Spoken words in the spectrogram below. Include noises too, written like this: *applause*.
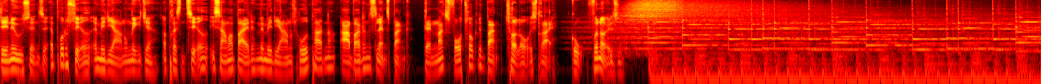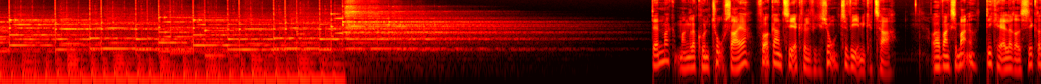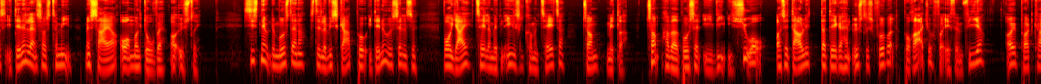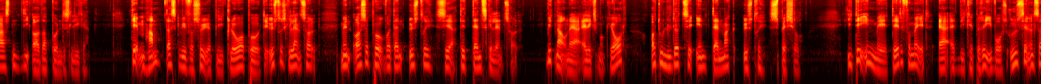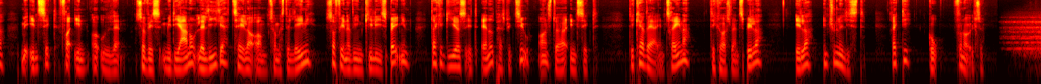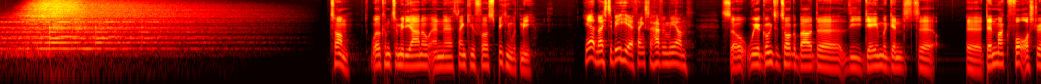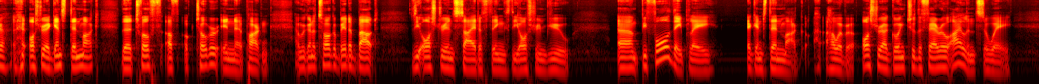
Denne udsendelse er produceret af Mediano Media og præsenteret i samarbejde med Medianos hovedpartner, Arbejdernes Landsbank, Danmarks foretrukne bank 12 år i streg. God fornøjelse. Danmark mangler kun to sejre for at garantere kvalifikation til VM i Katar. Og avancementet det kan allerede sikres i denne landsholdstermin med sejre over Moldova og Østrig. Sidstnævnte modstander stiller vi skarp på i denne udsendelse, hvor jeg taler med den engelske kommentator Tom Midler. Tom har været bosat i Wien i syv år, og til dagligt der dækker han østrisk fodbold på radio for FM4 og i podcasten The Other Bundesliga. Gennem ham der skal vi forsøge at blive klogere på det østriske landshold, men også på, hvordan Østrig ser det danske landshold. Mit navn er Alex Munk og du lytter til en Danmark-Østrig special. Ideen med dette format er, at vi kan berige vores udsendelser med indsigt fra ind- og udland. Så hvis Mediano La Liga taler om Thomas Delaney, så finder vi en kilde i Spanien, der kan give os et andet perspektiv og en større indsigt. Det kan være en træner, det kan også være en spiller eller en journalist. Rigtig god fornøjelse. Tom, welcome to Mediano and uh, thank you for speaking with me. Yeah, nice to be here. Thanks for having me on. So we are going to talk about uh, the game against uh, uh, Denmark for Austria, *laughs* Austria against Denmark, the 12th of October in uh, Parken, and we're going to talk a bit about the Austrian side of things, the Austrian view. Um, before they play against Denmark, however, Austria are going to the Faroe Islands away,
